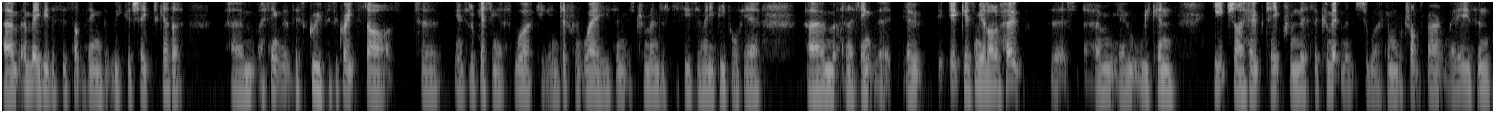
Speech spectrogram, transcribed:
Um, and maybe this is something that we could shape together. Um, I think that this group is a great start to, you know, sort of getting us working in different ways. And it's tremendous to see so many people here. Um, and I think that, you know, it gives me a lot of hope that, um, you know, we can each, I hope, take from this a commitment to work in more transparent ways and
